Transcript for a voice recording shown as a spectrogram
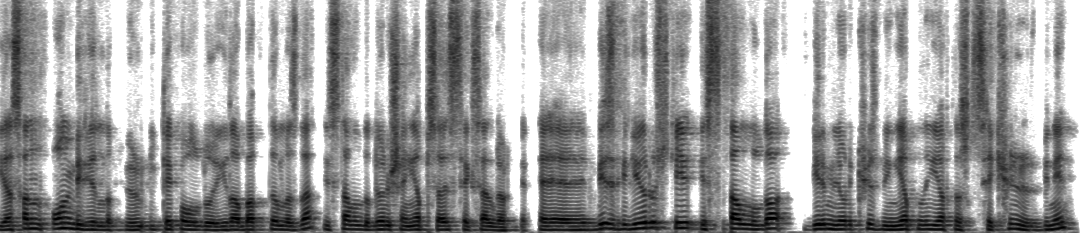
yasanın 11 yıllık yürürlükte olduğu yıla baktığımızda İstanbul'da dönüşen yapı sayısı 84 bin. Ee, biz biliyoruz ki İstanbul'da 1 milyon 200 bin yapının yaklaşık 800 bini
